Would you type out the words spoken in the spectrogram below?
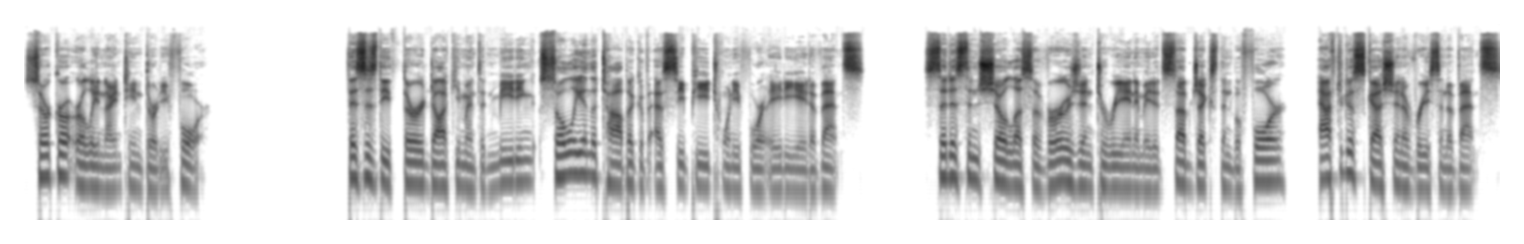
circa early 1934. This is the third documented meeting solely on the topic of SCP 2488 events. Citizens show less aversion to reanimated subjects than before after discussion of recent events.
